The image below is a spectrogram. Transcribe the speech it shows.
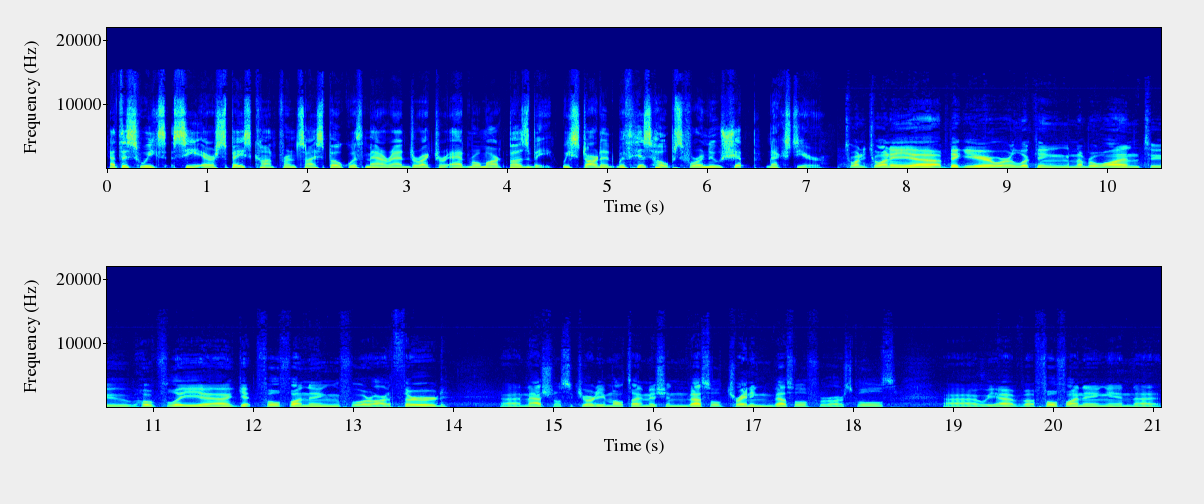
At this week's Sea Air Space Conference, I spoke with MARAD Director Admiral Mark Busby. We started with his hopes for a new ship next year. 2020, uh, a uh, big year. We're looking, number one, to hopefully uh, get full funding for our third uh, national security multi mission vessel, training vessel for our schools. Uh, we have full funding in uh,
